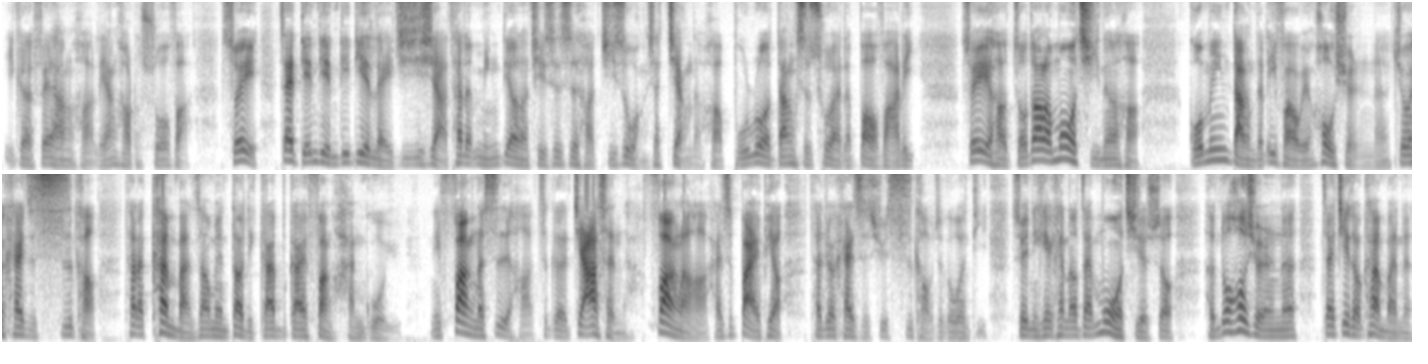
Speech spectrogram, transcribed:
一个非常好良好的说法。所以在点点滴滴的累积之下，他的民调呢其实是哈急速往下降的哈，不若。当时出来的爆发力，所以哈，走到了末期呢，哈，国民党的立法委员候选人呢，就会开始思考他的看板上面到底该不该放韩国瑜。你放的是哈这个嘉诚放了哈，还是败票？他就开始去思考这个问题。所以你可以看到，在末期的时候，很多候选人呢，在街头看板呢，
